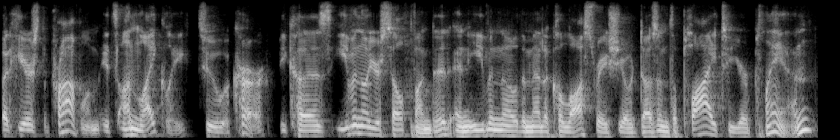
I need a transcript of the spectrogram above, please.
but here's the problem. It's unlikely to occur because even though you're self funded and even though the medical loss ratio doesn't apply to your plan,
